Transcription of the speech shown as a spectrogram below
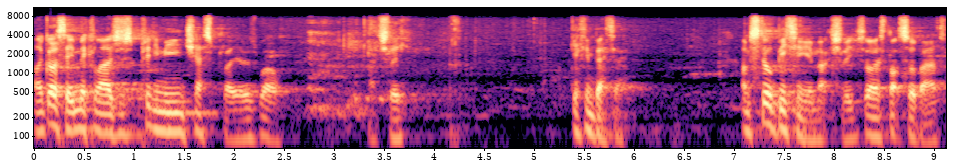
I've got to say, Mikolaj is a pretty mean chess player as well, actually. Getting better. I'm still beating him, actually, so it's not so bad.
